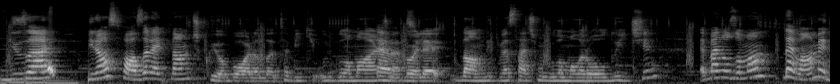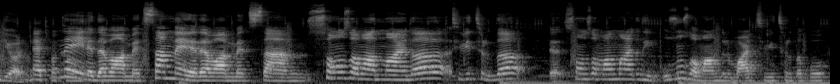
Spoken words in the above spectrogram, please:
güzel. Biraz fazla reklam çıkıyor bu arada. Tabii ki uygulamalar Evet. çok böyle dandik ve saçma uygulamalar olduğu için. E ben o zaman devam ediyorum. Et bakalım. Neyle devam etsem, neyle devam etsem. Son zamanlarda Twitter'da, e, son zamanlarda değil uzun zamandır var Twitter'da bu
